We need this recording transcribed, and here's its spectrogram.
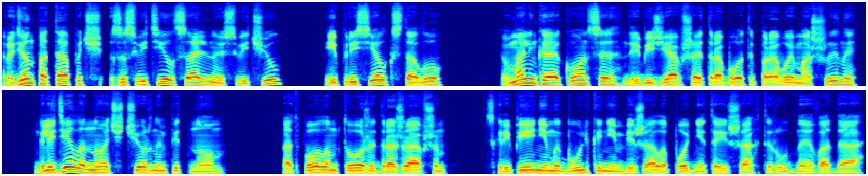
Родион Потапыч засветил сальную свечу и присел к столу. В маленькое оконце, дребезжавшее от работы паровой машины, глядела ночь черным пятном. Под полом тоже дрожавшим, с и бульканьем бежала поднятая из шахты рудная вода.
